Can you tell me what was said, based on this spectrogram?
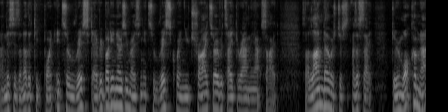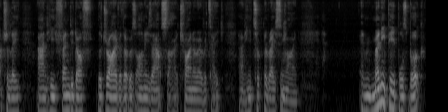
and this is another key point, it's a risk. Everybody knows in racing, it's a risk when you try to overtake around the outside. So Lando was just, as I say, doing what come naturally, and he fended off the driver that was on his outside trying to overtake, and he took the racing line. In many people's book,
